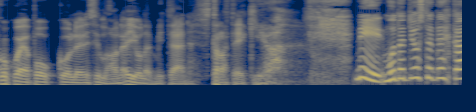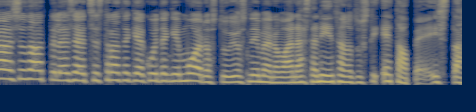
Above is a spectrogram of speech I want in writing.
koko ajan poukkoilee, niin silloin ei ole mitään strategiaa. Niin, mutta just että ehkä jos ajattelee se, että se strategia kuitenkin muodostuu just nimenomaan näistä niin sanotusti etapeista,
